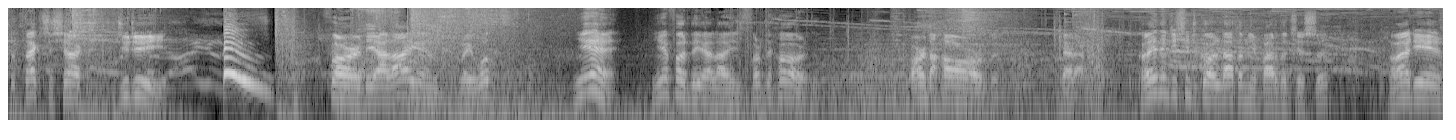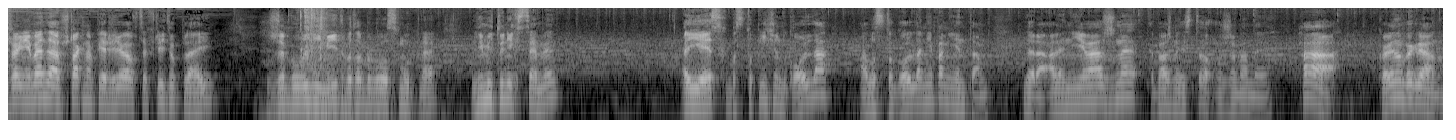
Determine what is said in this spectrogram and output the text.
To tak czy siak, GG! For the Alliance! Wait, what? Nie! Nie for the Alliance, for the Horde! For the Horde! Dobra. Kolejne 10 golda, to mnie bardzo cieszy. Mam nadzieję, że nie będę aż tak napierdzielał w te free to play, że był limit, bo to by było smutne. Limitu nie chcemy. A jest chyba 150 golda? Albo 100 golda, nie pamiętam. Dobra, ale nieważne. Ważne jest to, że mamy... Ha! Kolejną wygraną.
